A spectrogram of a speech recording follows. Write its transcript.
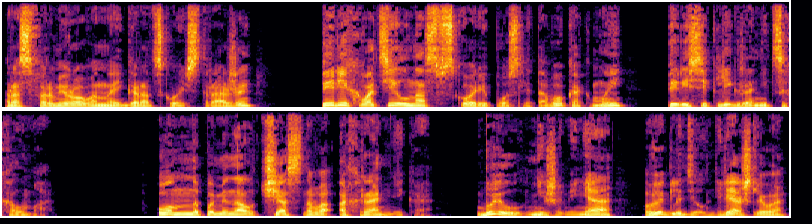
расформированной городской стражи, перехватил нас вскоре после того, как мы пересекли границы холма. Он напоминал частного охранника, был ниже меня, выглядел неряшливо,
